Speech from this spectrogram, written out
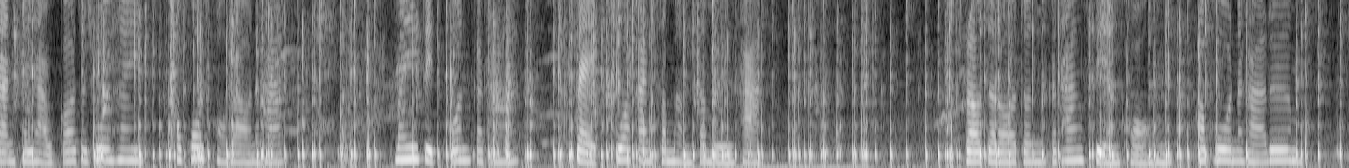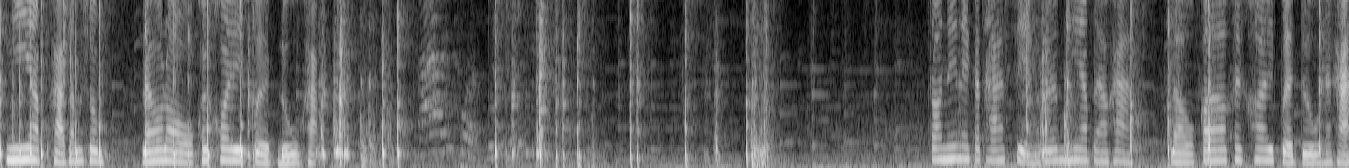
การเขย่าก็จะช่วยให้ข้าวโพดของเรานะคะ ไม่ติดก้นกระทะ แตกทั่วกันสม่ำเสมอค่ะ เราจะรอจนกระทั่งเสียงของข้าวโพดนะคะ เริ่มเงียบค่ะท่านผู้ชม แล้วเราค่อยๆเปิดดูค่ะตอนนี้ในกระทะเสียงเริ่มเงียบแล้วค่ะ เราก็ค่อยๆเปิดดูนะคะ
